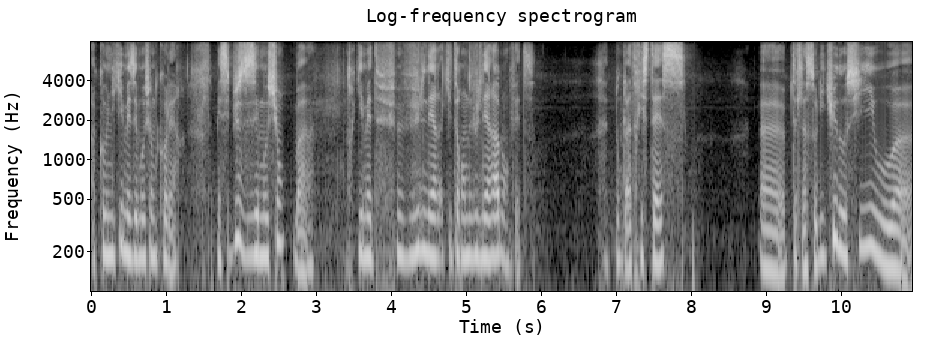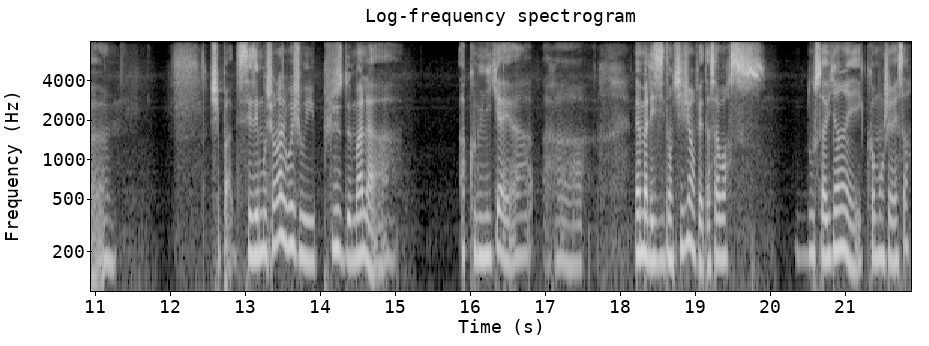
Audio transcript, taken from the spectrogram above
à, communiquer mes émotions de colère. Mais c'est plus des émotions, bah, entre guillemets, qui te rendent vulnérable, en fait. Donc la tristesse, euh, peut-être la solitude aussi, ou. euh, je sais pas, ces émotions-là, oui, j'ai eu plus de mal à, communiquer, à, même à les identifier, en fait, à savoir d'où ça vient et comment gérer ça.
